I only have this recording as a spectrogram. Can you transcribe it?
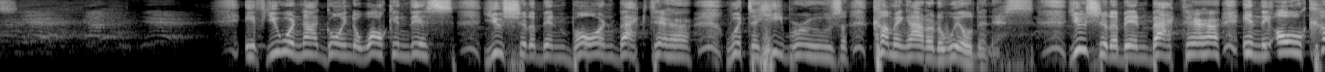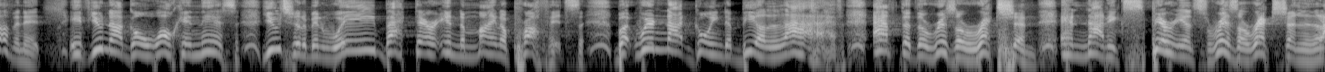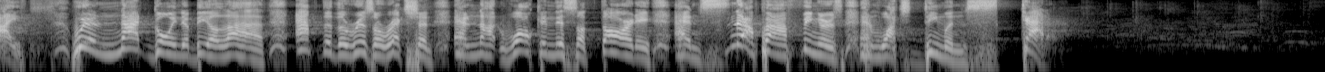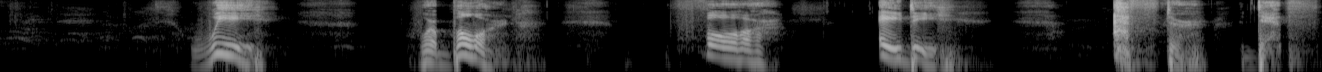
If you were not going to walk in this, you should have been born back there with the Hebrews coming out of the wilderness. You should have been back there in the old covenant. If you're not going to walk in this, you should have been way back there in the minor prophets. But we're not going to be alive after the resurrection and not experience resurrection life. We're not going to be alive after the resurrection and not walk in this authority and snap our fingers and watch demons scatter. We were born for AD after death.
